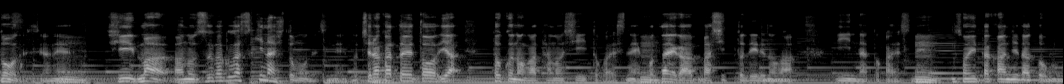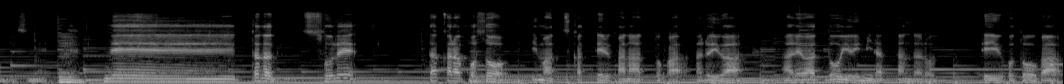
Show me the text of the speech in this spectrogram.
そうですよね。うんしまああの数学が好きな人もですねどちらかというと、いや解くのが楽しいとかですね、うん答えがバシッと出るのがいいんだとかですね、そういった感じだと思うんですね。うん。でただそれだからこそ今使っているかなとかあるいはあれはどういう意味だったんだろうっていうことが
